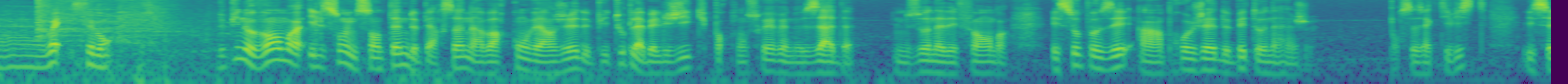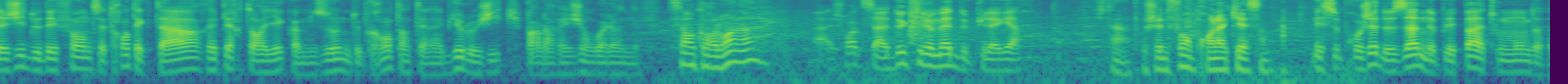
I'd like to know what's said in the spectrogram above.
Euh, ouais, c'est bon. Depuis novembre, ils sont une centaine de personnes à avoir convergé depuis toute la Belgique pour construire une ZAD, une zone à défendre, et s'opposer à un projet de bétonnage. Pour ces activistes, il s'agit de défendre ces 30 hectares répertoriés comme zone de grand intérêt biologique par la région wallonne. C'est encore loin là? Je crois que c'est à 2 km depuis la gare. Putain, la prochaine fois on prend la caisse. hein. Mais ce projet de ZAD ne plaît pas à tout le monde.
